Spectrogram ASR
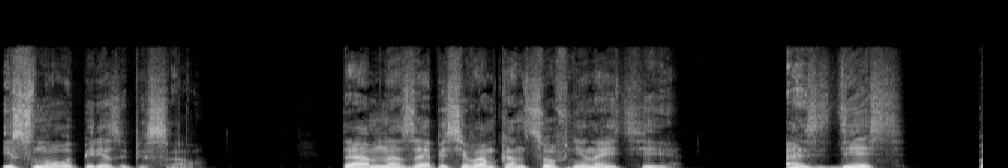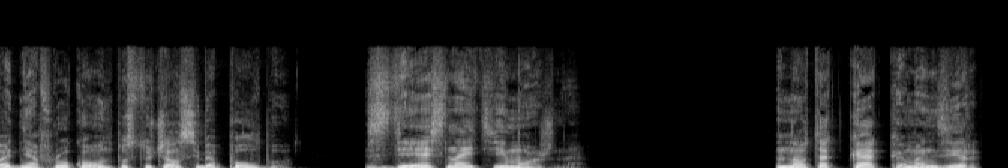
и снова перезаписал. Там на записи вам концов не найти. А здесь, подняв руку, он постучал себя по лбу, здесь найти можно. «Ну так как, командир?»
